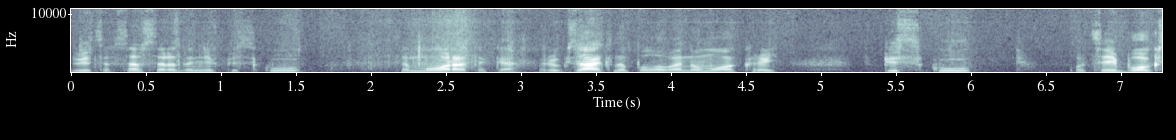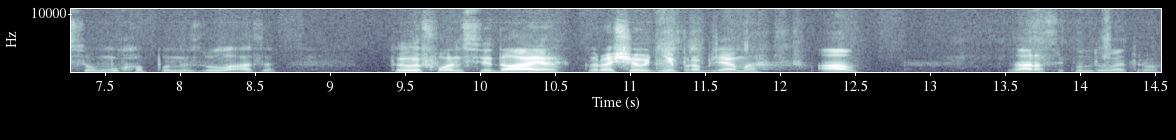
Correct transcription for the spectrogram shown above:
Дивіться, все всередині в піску. Це море таке. Рюкзак наполовину мокрий, в піску. Оцей бокс муха понизу лазить. Телефон сідає. Коротше, одні проблеми. А зараз секунду витру.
